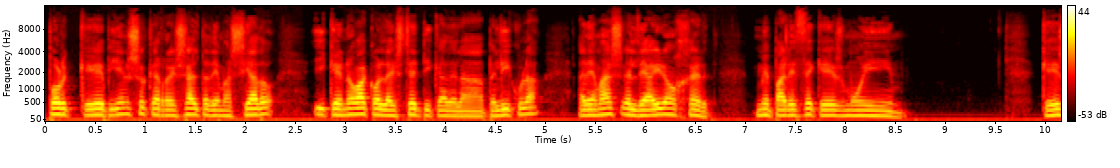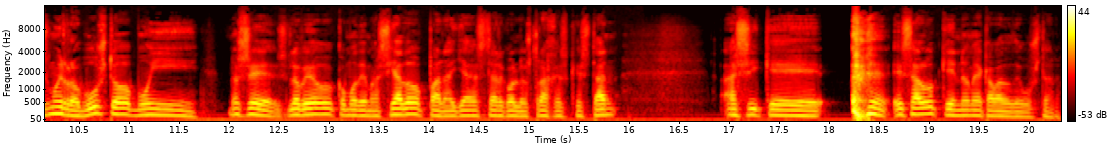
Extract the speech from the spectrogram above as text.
porque pienso que resalta demasiado y que no va con la estética de la película Además, el de Iron Heart me parece que es muy. que es muy robusto, muy. No sé, lo veo como demasiado para ya estar con los trajes que están. Así que. es algo que no me ha acabado de gustar.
